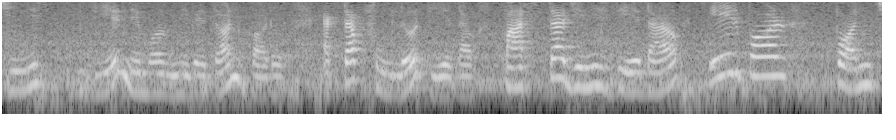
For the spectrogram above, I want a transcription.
জিনিস দিয়ে নেব- নিবেদন করো। একটা ফুলও দিয়ে দাও। পাঁচটা জিনিস দিয়ে দাও। এরপর পঞ্চ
